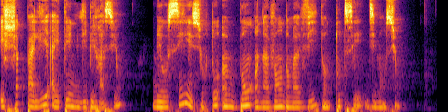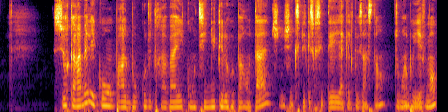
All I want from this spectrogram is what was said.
Et chaque palier a été une libération, mais aussi et surtout un bond en avant dans ma vie dans toutes ses dimensions. Sur Caramel Eco, on parle beaucoup du travail continu que le reparentage. J'ai expliqué ce que c'était il y a quelques instants, du moins brièvement.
